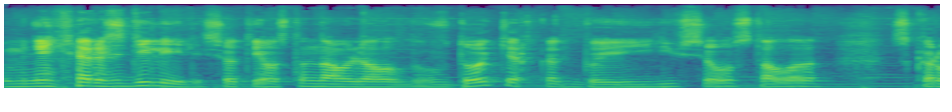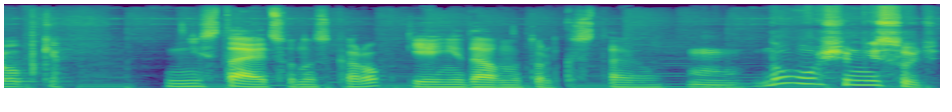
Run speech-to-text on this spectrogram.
мнения разделились? Вот я устанавливал в докер, как бы, и все стало с коробки. Не ставится он из коробки, я недавно только ставил. Mm. Ну, в общем, не суть.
